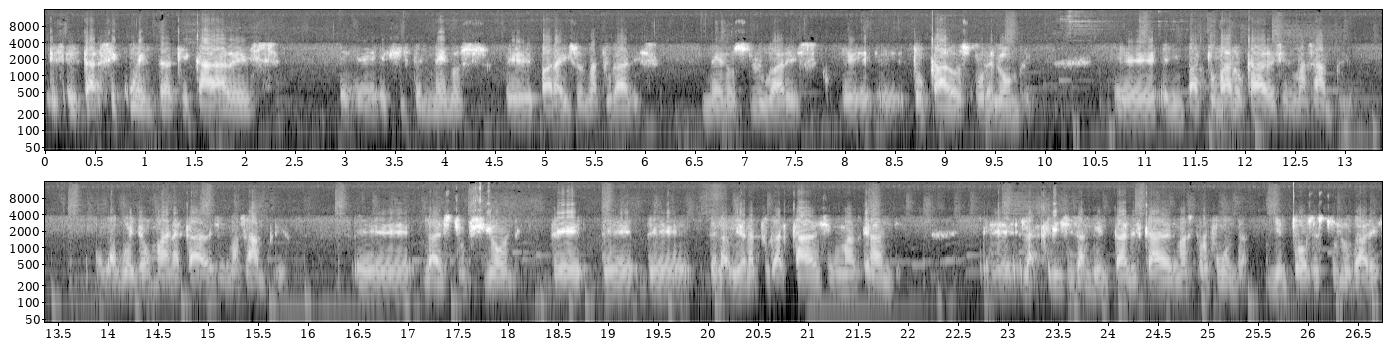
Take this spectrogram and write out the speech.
es, darse cuenta que cada vez eh, existen menos eh, paraísos naturales, menos lugares eh, tocados por el hombre. el impacto humano cada vez es más amplio, la huella humana cada vez es más amplia, la destrucción de, la vida natural cada vez es más grande. la crisis ambiental es cada vez más profunda y en todos estos lugares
